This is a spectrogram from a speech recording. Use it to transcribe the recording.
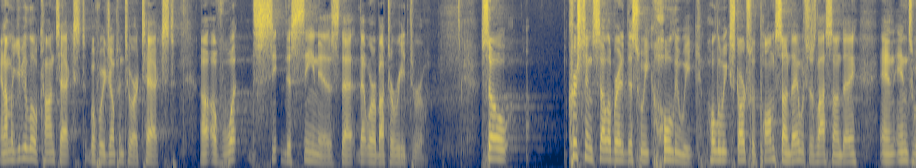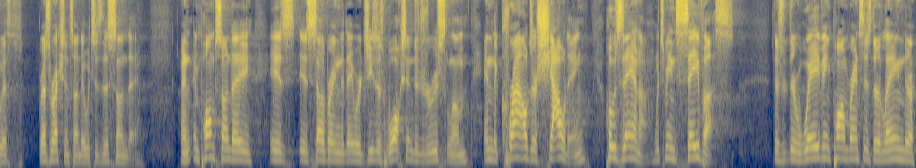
And I'm going to give you a little context before we jump into our text uh, of what this scene is that, that we're about to read through. So, Christians celebrated this week Holy Week. Holy Week starts with Palm Sunday, which was last Sunday, and ends with Resurrection Sunday, which is this Sunday. And, and, Palm Sunday is, is celebrating the day where Jesus walks into Jerusalem, and the crowds are shouting, Hosanna, which means save us. There's, they're waving palm branches, they're laying their,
